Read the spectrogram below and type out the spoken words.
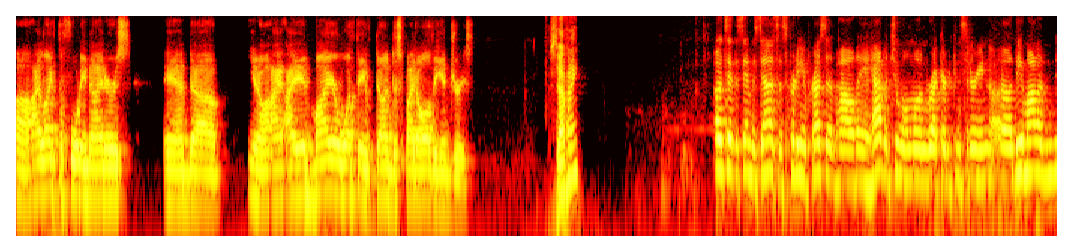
Uh, I like the 49ers, and, uh, you know, I, I admire what they've done despite all the injuries. Stephanie? I would say the same as Dennis. It's pretty impressive how they have a two on one record considering uh, the amount of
